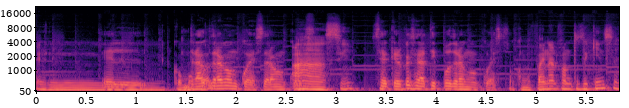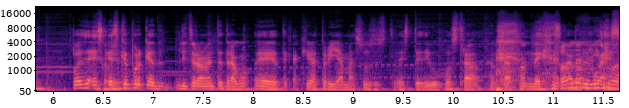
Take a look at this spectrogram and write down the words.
El. El ¿cómo Dra- cuál? Dragon Quest, Dragon Quest. Ah, sí. O sea, creo que será tipo Dragon Quest. O como Final Fantasy XV. Pues es, es que porque literalmente Dragon, eh, Akira Toriyama sus este, dibujos son de Son Dragon del mismo-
